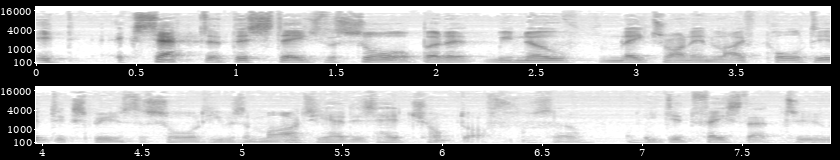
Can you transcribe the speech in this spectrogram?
it, except at this stage the sword. But it, we know from later on in life, Paul did experience the sword. He was a martyr, he had his head chopped off. So he did face that too.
